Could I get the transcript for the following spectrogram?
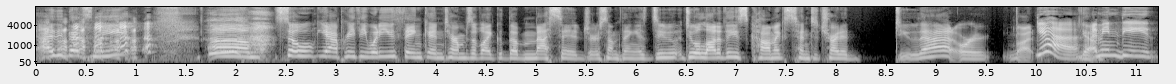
I think that's neat. Um. So yeah, Preeti, what do you think in terms of like the message or something? Is do do a lot of these comics tend to try to do that or what? Yeah. Yeah. I mean the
